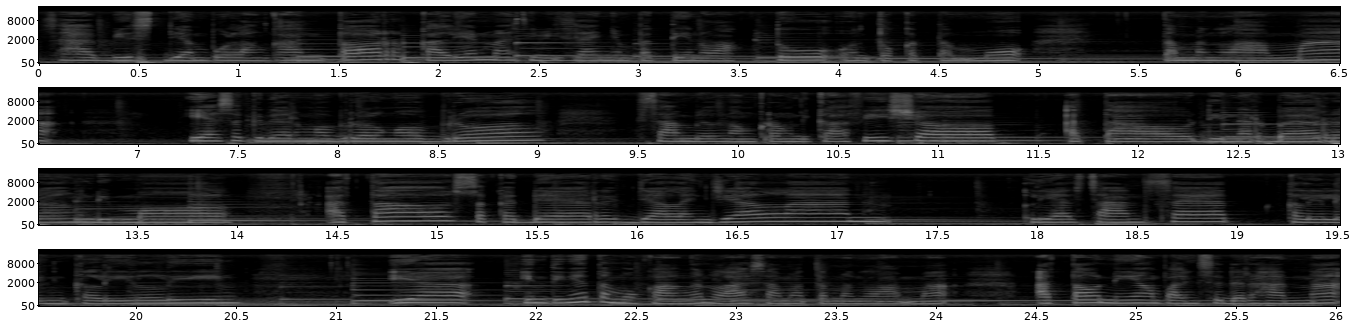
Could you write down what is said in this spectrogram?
sehabis jam pulang kantor, kalian masih bisa nyempetin waktu untuk ketemu teman lama, ya sekedar ngobrol-ngobrol sambil nongkrong di coffee shop atau dinner bareng di mall atau sekedar jalan-jalan lihat sunset keliling-keliling. Ya intinya temu kangen lah sama teman lama. Atau nih yang paling sederhana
